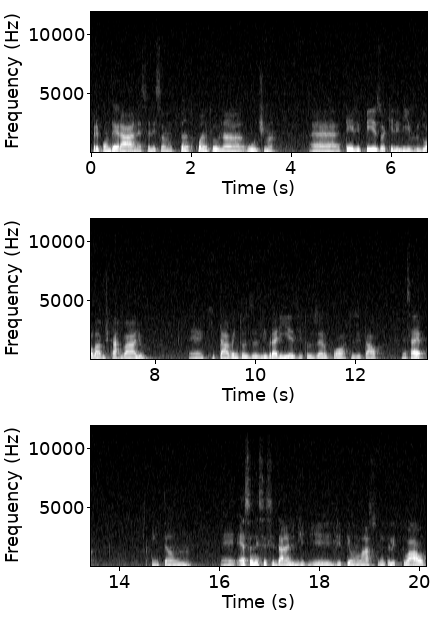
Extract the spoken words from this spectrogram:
preponderar nessa eleição tanto quanto na última é, teve peso aquele livro do Olavo de Carvalho, é, que estava em todas as livrarias e todos os aeroportos e tal, nessa época. Então, é, essa necessidade de, de, de, ter um lastro intelectual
